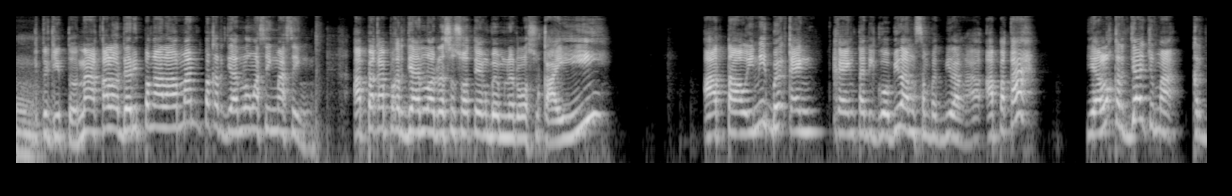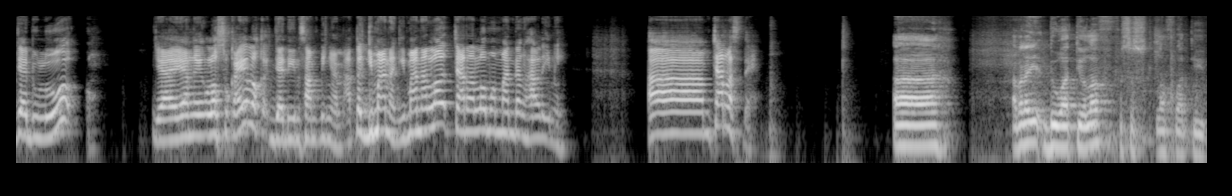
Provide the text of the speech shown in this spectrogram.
Hmm. gitu-gitu. Nah, kalau dari pengalaman pekerjaan lo masing-masing, apakah pekerjaan lo ada sesuatu yang benar-benar lo sukai? Atau ini kayak, yang- kayak yang tadi gue bilang, sempat bilang, apakah ya lo kerja cuma kerja dulu, ya yang lo sukai lo jadiin sampingan? Atau gimana? Gimana lo cara lo memandang hal ini? Um, Charles deh. Eh, apa tadi do what you love versus love what you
